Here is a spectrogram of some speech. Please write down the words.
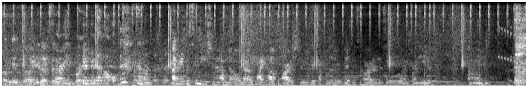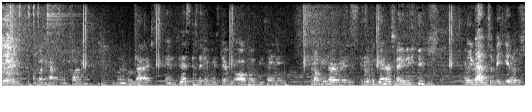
So we're just going to get started. Um, my name is Tanisha. I'm the owner of Lighthouse Artistry. There's like a little business card on the table in front of you. Um, today, Going to have some fun. We're going to relax. And this is the image that we're all going to be painting. So don't get nervous. It's a beginner's painting. Leave that to beginners.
